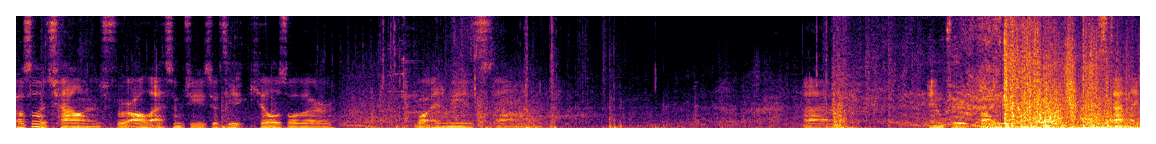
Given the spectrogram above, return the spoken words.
Also a challenge for all SMGs if you get kills while they're while enemy is um, uh, injured by your stun, like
